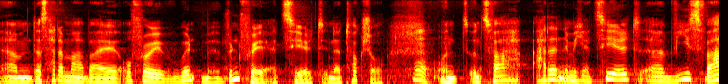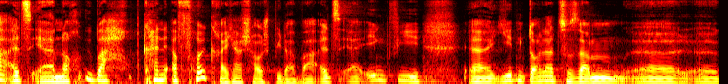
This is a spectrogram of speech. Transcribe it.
ähm, das hat er mal bei Oprah Win Winfrey erzählt in der Talkshow. Ah. Und, und zwar hat er nämlich erzählt, äh, wie es war, als er noch überhaupt kein erfolgreicher Schauspieler war, als er irgendwie äh, jeden Dollar zusammen äh, äh,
